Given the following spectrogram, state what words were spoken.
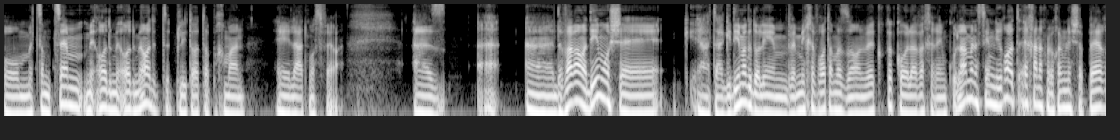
או מצמצם מאוד מאוד מאוד את פליטות הפחמן לאטמוספירה. אז הדבר המדהים הוא שהתאגידים הגדולים ומחברות המזון וקוקה קולה ואחרים כולם מנסים לראות איך אנחנו יכולים לשפר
